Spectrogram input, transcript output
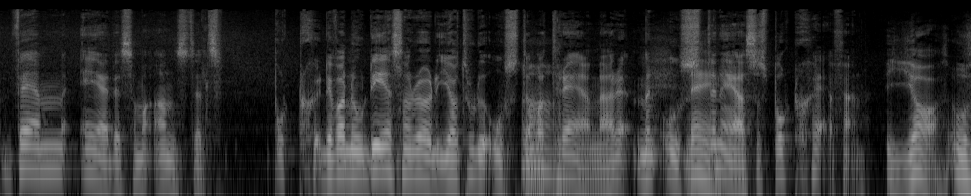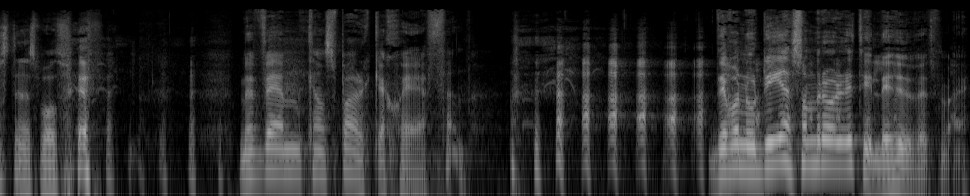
vem är det som har anställt sportchef? Det var nog det som rörde, jag trodde osten Ah. var tränare, men osten Nej. är alltså sportchefen. Ja, Osten är sportchefen. Men vem kan sparka chefen? Det var nog det som rörde till i huvudet för mig.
